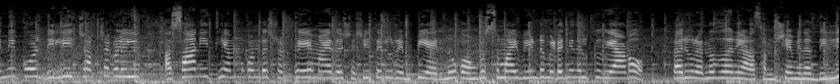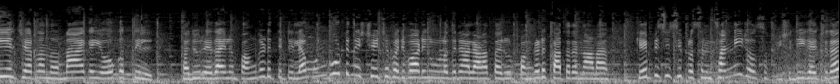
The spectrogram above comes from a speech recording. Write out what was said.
ഇന്നിപ്പോൾ ദില്ലി ചർച്ചകളിൽ അസാന്നിധ്യം കൊണ്ട് ശ്രദ്ധേയമായത് ശശി തരൂർ എം പി ആയിരുന്നു. കോൺഗ്രസുമായി വീണ്ടും ഇടഞ്ഞു നിൽക്കുകയാണോ തരൂർ എന്നത് തന്നെയാണ് സംശയം. ഇന്ന് ദില്ലിയിൽ ചേർന്ന നിർണായക യോഗത്തിൽ തരൂർ ഏതായാലും പങ്കെടുത്തിട്ടില്ല. മുൻകൂട്ടി നിശ്ചയിച്ച പരിപാടികൾ ഉള്ളതിനാലാണ് തരൂർ പങ്കെടുക്കാത്തതെന്നാണ് K P C C president Sunny Joseph വിശദീകരിച്ചത്.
